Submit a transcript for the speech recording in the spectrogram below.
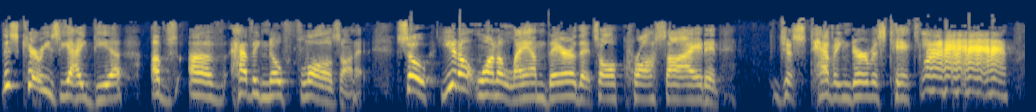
This carries the idea of, of having no flaws on it. So you don't want a lamb there that's all cross-eyed and just having nervous ticks.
